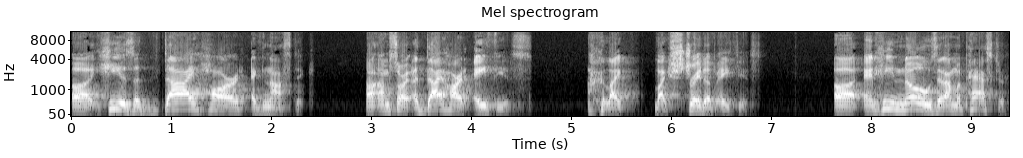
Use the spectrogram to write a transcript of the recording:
Uh, he is a die-hard agnostic. Uh, I'm sorry, a die-hard atheist, like, like straight up atheist. Uh, and he knows that I'm a pastor.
